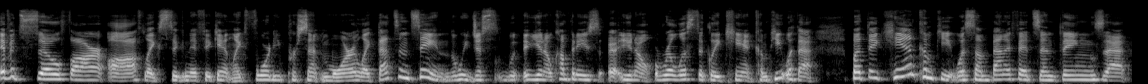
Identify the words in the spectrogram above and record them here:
if it's so far off like significant like 40% more like that's insane we just you know companies uh, you know realistically can't compete with that but they can compete with some benefits and things that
